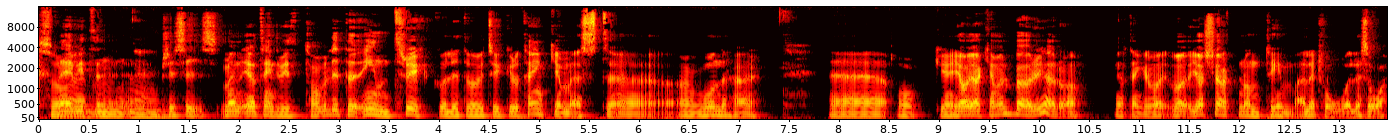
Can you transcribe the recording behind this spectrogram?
Så, nej, vi eh, mm, nej. Precis. Men jag tänkte vi tar väl lite intryck och lite vad vi tycker och tänker mest eh, angående det här. Och ja, jag kan väl börja då. Helt enkelt. Jag har kört någon timme eller två eller så.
